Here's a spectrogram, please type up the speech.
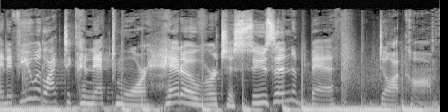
And if you would like to connect more, head over to susanbeth.com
